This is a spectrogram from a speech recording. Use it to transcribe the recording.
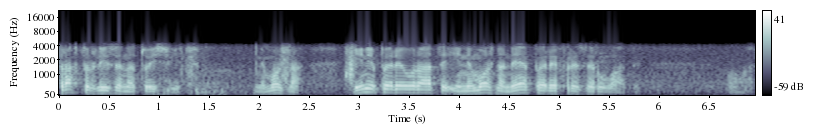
трактор лізе на той світ. Не можна і не переорати, і не можна не перефрезерувати. От.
